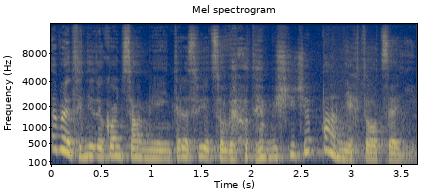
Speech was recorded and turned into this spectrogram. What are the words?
nawet nie do końca mnie interesuje, co wy o tym myślicie. Pan niech to oceni.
